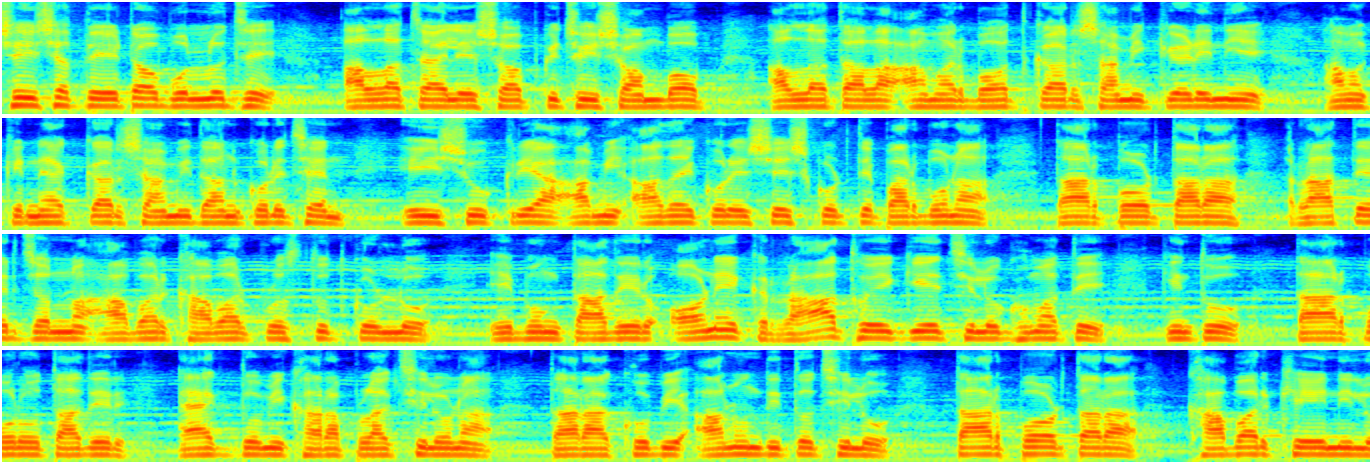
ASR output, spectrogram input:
সেই সাথে এটাও বলল যে আল্লাহ চাইলে সব কিছুই সম্ভব। আল্লাহ তালা আমার বদকার স্বামী কেড়ে নিয়ে আমাকে ন্যাক্কার স্বামী দান করেছেন। এই সুক্রিয়া আমি আদায় করে শেষ করতে পারব না। তারপর তারা রাতের জন্য আবার খাবার প্রস্তুত করল এবং তাদের অনেক রাত হয়ে গিয়েছিল ঘুমাতে, কিন্তু তারপরও তাদের একদমই খারাপ লাগছিল না। তারা খুবই আনন্দিত ছিল। তারপর তারা খাবার খেয়ে নিল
